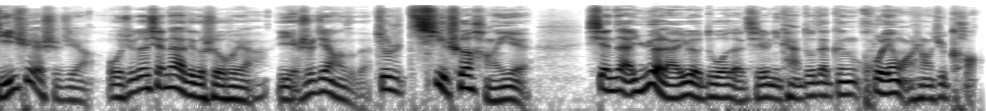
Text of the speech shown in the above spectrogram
的确是这样。我觉得现在这个社会啊，也是这样子的，就是汽车行业现在越来越多的，其实你看都在跟互联网上去靠。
